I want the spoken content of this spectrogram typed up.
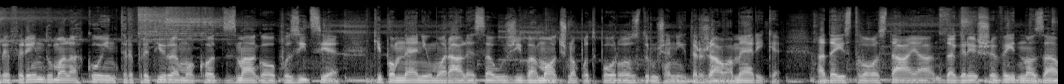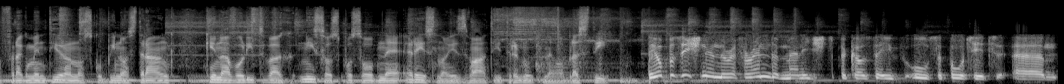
referenduma lahko interpretiramo kot zmago opozicije, ki po mnenju Moralesa uživa močno podporo Združenih držav Amerike, a dejstvo ostaja, da gre še vedno za fragmentirano skupino strank, ki na volitvah niso sposobne resno izvati trenutne oblasti. The opposition in the referendum managed, because they've all supported um,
